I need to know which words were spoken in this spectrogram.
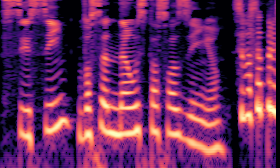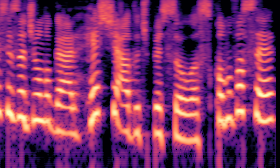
Se sim, você não está sozinho. Se você precisa de um lugar recheado de pessoas como você,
